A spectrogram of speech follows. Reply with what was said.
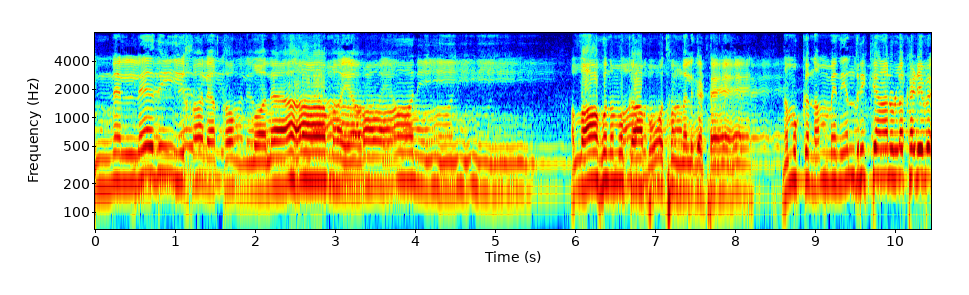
إن الذي خلق الظلام يراني അള്ളാഹു നമുക്ക് ആ ബോധം നൽകട്ടെ നമുക്ക് നമ്മെ നിയന്ത്രിക്കാനുള്ള കഴിവ്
